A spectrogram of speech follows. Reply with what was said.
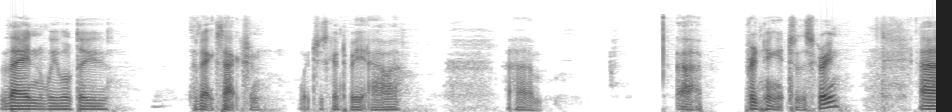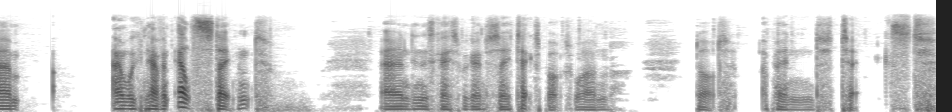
then we will do the next action which is going to be our um, uh, printing it to the screen. Um, and we can have an else statement. And in this case we're going to say text box 1 dot append text.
